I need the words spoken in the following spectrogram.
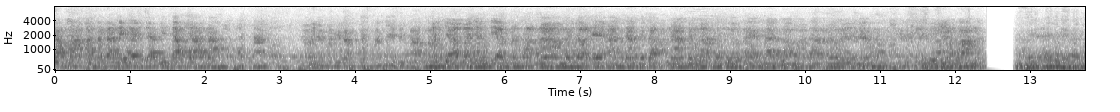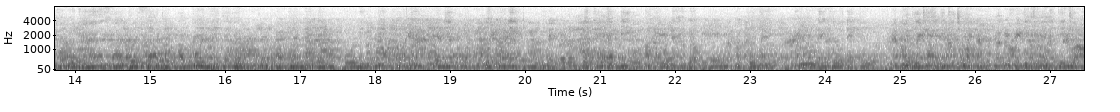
ยาวมาอะทางด้านนี้เลยจ้าพี่สาวจ๋านะ ยามาอย่างเดียวนะครับนะไม่ต้องแออัดกันนะครับนะตรงนั้นเป็นจุดแรกแต่เรามาตั้งตรงนี้นะไม่มีอย่างว่างใส่ตู้ได้รับคู่นะ สาธุสาธุเอาคู่ไหนจะโยมเอาคู่ไหนได้รับคู่หนึ่งเนี่ยคู่ไหนคู่นี้หรือคู่นี้หรือคู่แบบนี้เอาคู่ไหนโยมเอาคู่ไหนได้คู่ได้คู่เอาที่ใช่และที่ชอบเอาที่ใช่และที่ชอบ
